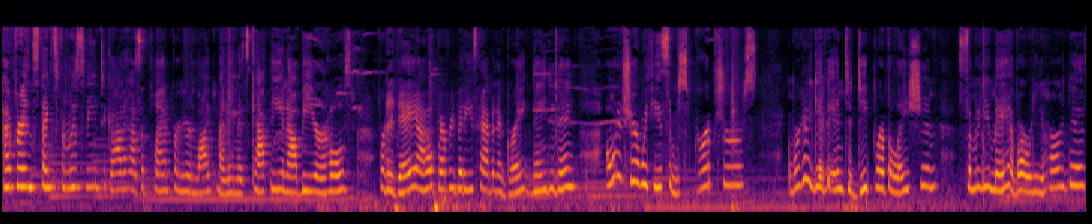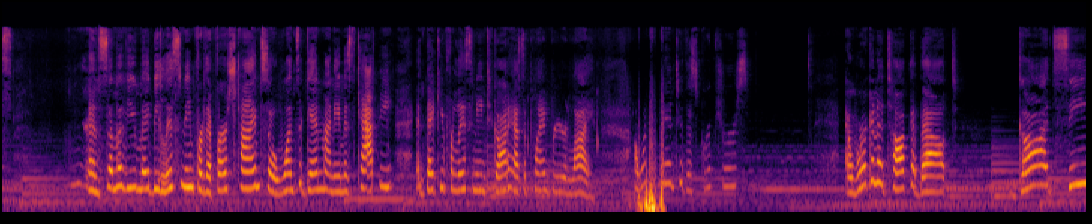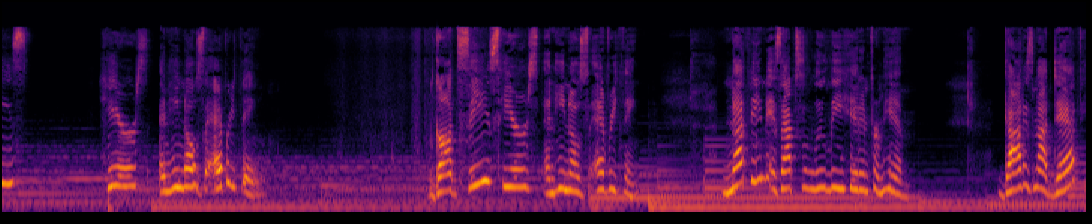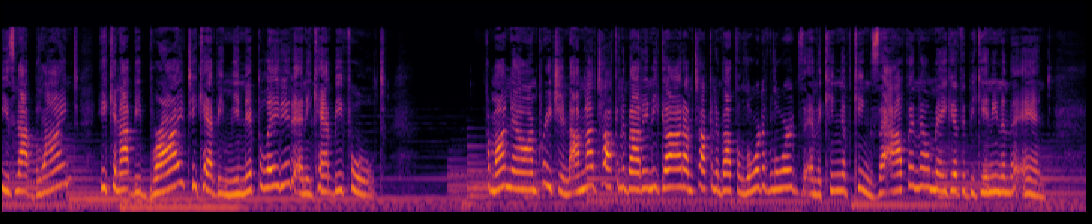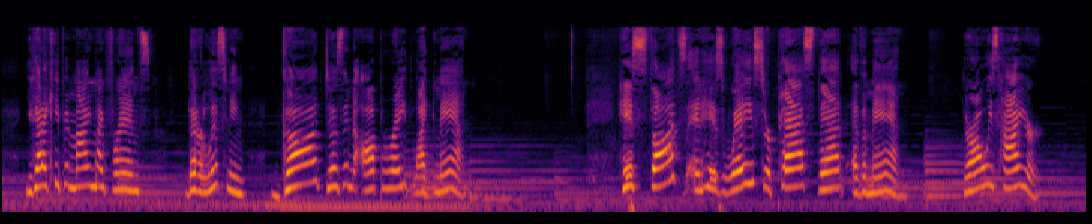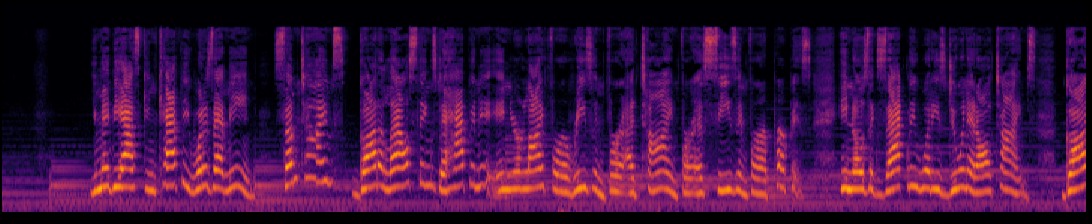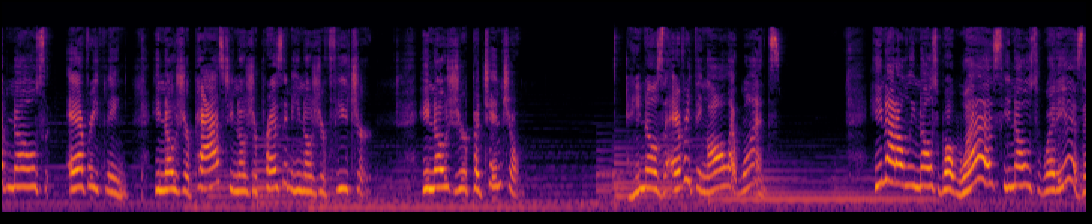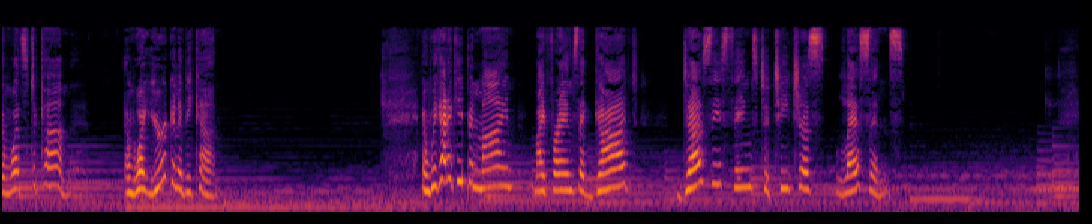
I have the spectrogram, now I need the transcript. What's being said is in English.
Hi, friends. Thanks for listening to God Has a Plan for Your Life. My name is Kathy, and I'll be your host for today. I hope everybody's having a great day today. I want to share with you some scriptures, and we're going to get into deep revelation. Some of you may have already heard this, and some of you may be listening for the first time. So, once again, my name is Kathy, and thank you for listening to God Has a Plan for Your Life. I want to get into the scriptures, and we're going to talk about God sees hears, and He knows everything. God sees, hears, and He knows everything. Nothing is absolutely hidden from Him. God is not deaf, He's not blind, He cannot be bribed, He can't be manipulated, and He can't be fooled. Come on now, I'm preaching. I'm not talking about any God, I'm talking about the Lord of Lords and the King of Kings, the Alpha and the Omega, the beginning and the end. You got to keep in mind, my friends, that are listening, God doesn't operate like man. His thoughts and his ways surpass that of a man. They're always higher. You may be asking, Kathy, what does that mean? Sometimes God allows things to happen in your life for a reason, for a time, for a season, for a purpose. He knows exactly what He's doing at all times. God knows everything. He knows your past, He knows your present, He knows your future, He knows your potential. He knows everything all at once. He not only knows what was, He knows what is and what's to come and what you're going to become. And we got to keep in mind, my friends, that God does these things to teach us lessons.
